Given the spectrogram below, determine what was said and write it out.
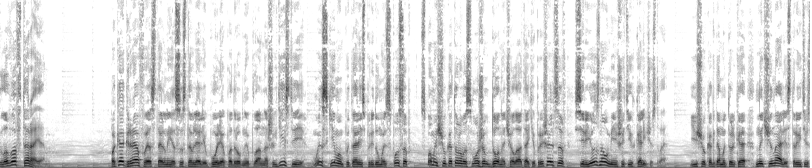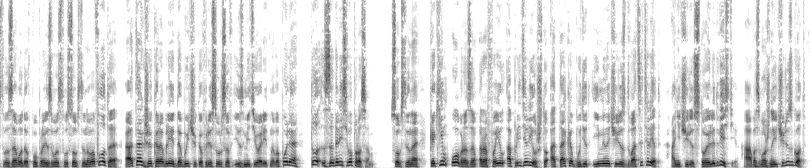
Глава вторая. Пока граф и остальные составляли более подробный план наших действий, мы с Кимом пытались придумать способ, с помощью которого сможем до начала атаки пришельцев серьезно уменьшить их количество. Еще когда мы только начинали строительство заводов по производству собственного флота, а также кораблей-добытчиков ресурсов из метеоритного поля, то задались вопросом, Собственно, каким образом Рафаил определил, что атака будет именно через 20 лет, а не через 100 или 200, а возможно и через год?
